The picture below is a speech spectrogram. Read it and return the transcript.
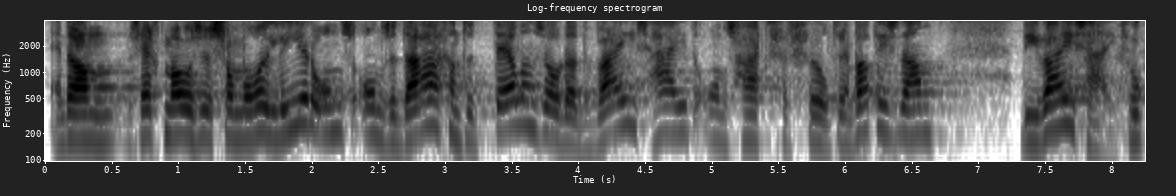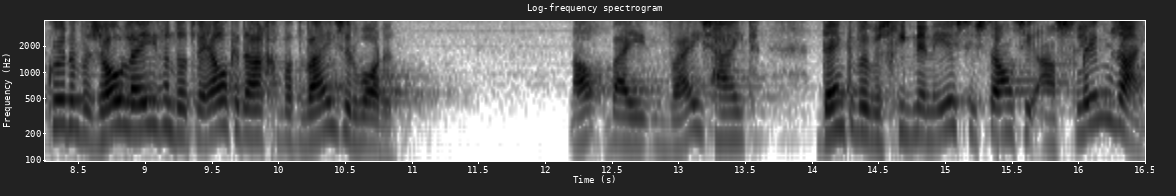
En dan zegt Mozes zo mooi: leer ons onze dagen te tellen, zodat wijsheid ons hart vervult. En wat is dan die wijsheid? Hoe kunnen we zo leven dat we elke dag wat wijzer worden? Nou, bij wijsheid denken we misschien in eerste instantie aan slim zijn,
